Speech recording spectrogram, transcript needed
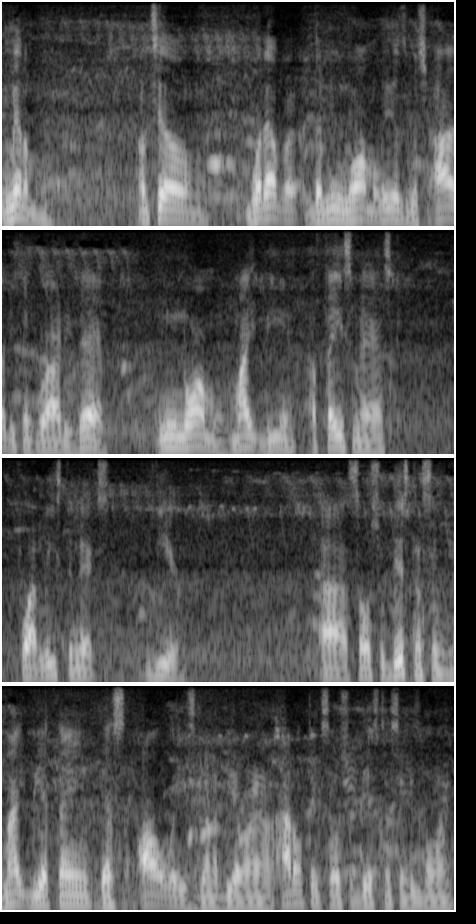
minimum, until whatever the new normal is, which I already think we're already there, new normal might be a face mask for at least the next year. Uh, social distancing might be a thing that's always going to be around. I don't think social distancing is going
